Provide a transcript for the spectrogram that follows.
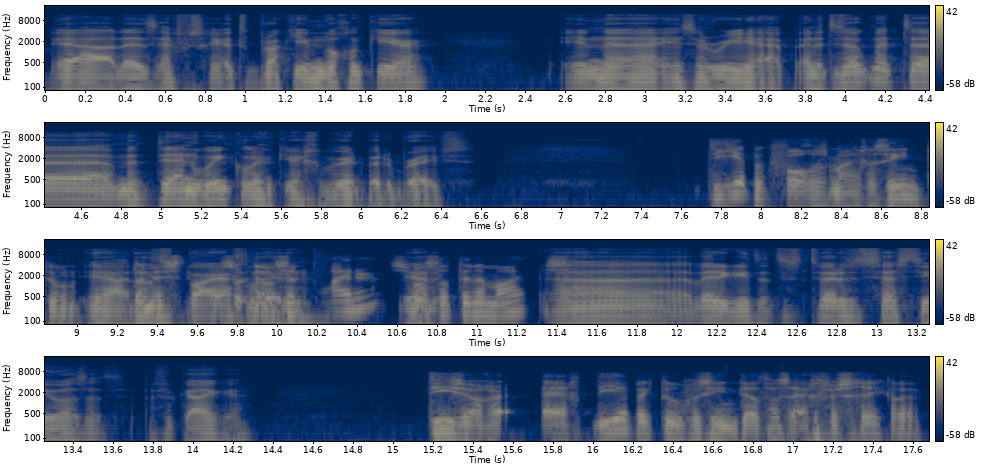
Ja, dat is echt verschrikkelijk. Toen brak hij hem nog een keer in, eh, in zijn rehab. En het is ook met, eh, met Dan Winkler een keer gebeurd bij de Braves. Die heb ik volgens mij gezien toen. Ja, dat is een paar jaar was, was in de minors? Ja, Was dat in de minors? Eh, weet ik niet, dat is 2016 was het. Even kijken. Die zag er echt, die heb ik toen gezien. Dat was echt verschrikkelijk.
